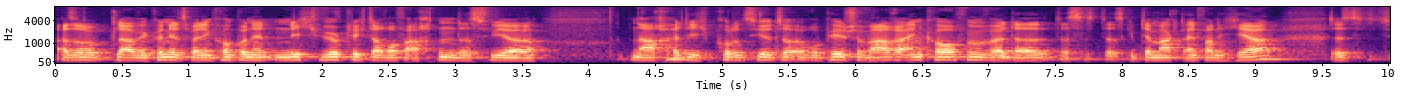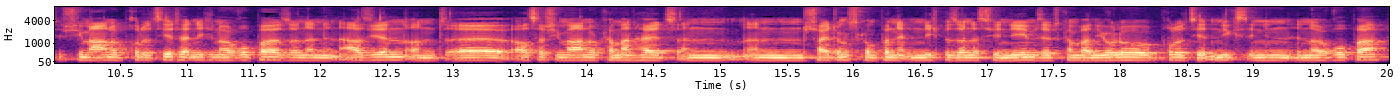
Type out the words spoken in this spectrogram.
Also klar, wir können jetzt bei den Komponenten nicht wirklich darauf achten, dass wir nachhaltig produzierte europäische Ware einkaufen, weil da, das, ist, das gibt der Markt einfach nicht her. Das, Shimano produziert halt nicht in Europa, sondern in Asien und äh, außer Shimano kann man halt an, an Schaltungskomponenten nicht besonders viel nehmen. Selbst Campagnolo produziert nichts in, in Europa.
